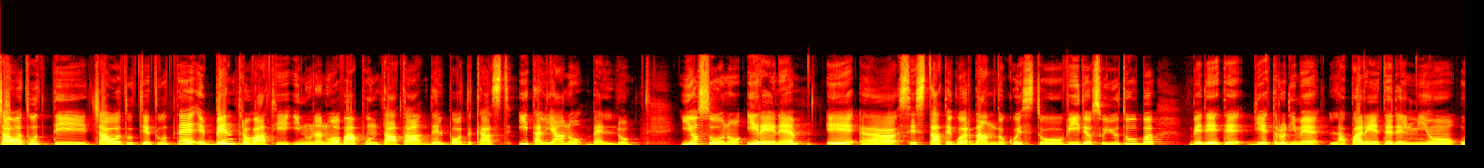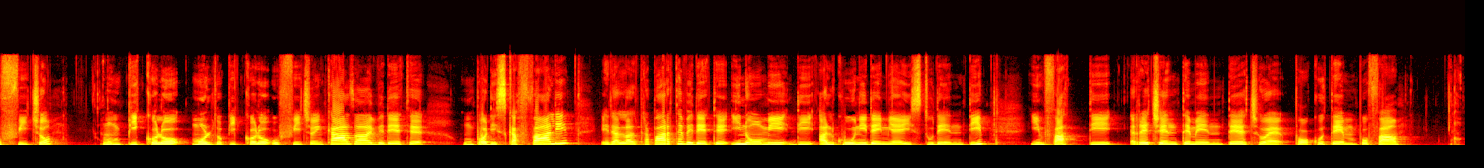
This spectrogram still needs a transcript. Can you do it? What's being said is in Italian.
Ciao a tutti, ciao a tutti e tutte e ben trovati in una nuova puntata del podcast Italiano Bello. Io sono Irene e uh, se state guardando questo video su YouTube vedete dietro di me la parete del mio ufficio, un piccolo, molto piccolo ufficio in casa e vedete un po' di scaffali e dall'altra parte vedete i nomi di alcuni dei miei studenti. Infatti recentemente, cioè poco tempo fa,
